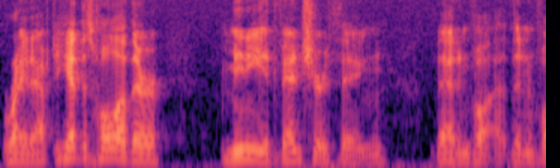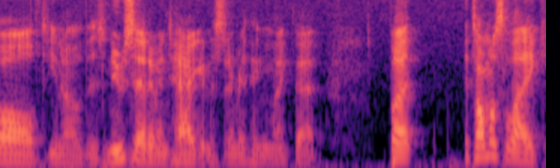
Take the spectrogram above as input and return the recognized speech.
right after. He had this whole other mini adventure thing that involved that involved you know this new set of antagonists and everything like that. But it's almost like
